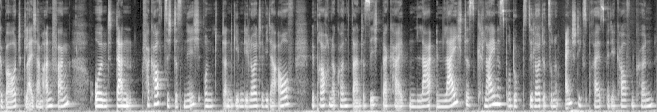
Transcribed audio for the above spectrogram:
gebaut gleich am Anfang und dann verkauft sich das nicht und dann geben die Leute wieder auf. Wir brauchen eine konstante Sichtbarkeit, ein, ein leichtes, kleines Produkt, das die Leute zu einem Einstiegspreis bei dir kaufen können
